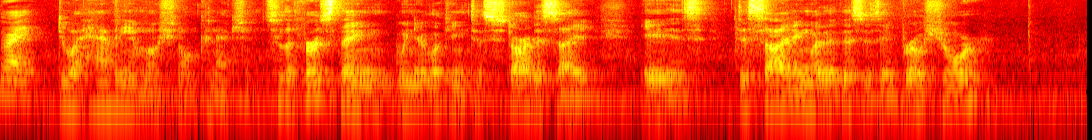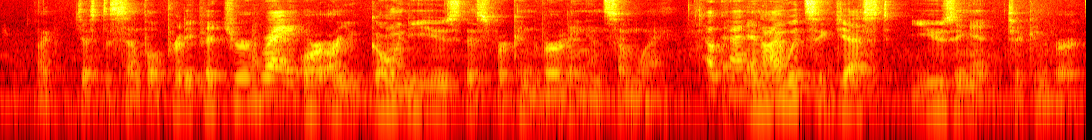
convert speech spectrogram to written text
Right. do I have any emotional connection? So the first thing when you're looking to start a site is deciding whether this is a brochure, like just a simple pretty picture, Right. or are you going to use this for converting in some way? Okay. And I would suggest using it to convert.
